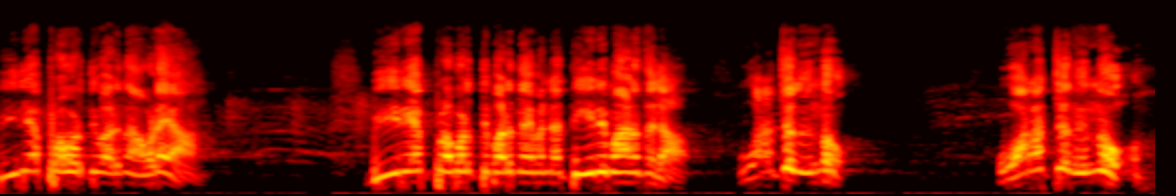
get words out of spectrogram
വീര്യപ്രവൃത്തി വരുന്ന അവിടെയാ. വീര്യപ്രവൃത്തി വരുന്ന ഇവന്റെ തീരുമാനത്തിലാ. ഉറച്ചു നിന്നു. ഉറച്ചു നിന്നു.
